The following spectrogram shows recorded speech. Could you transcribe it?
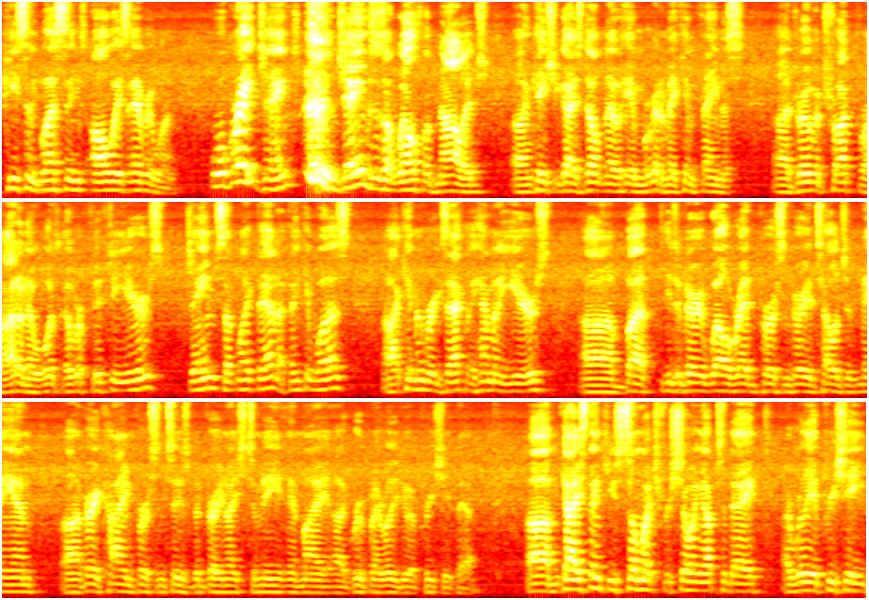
Peace and blessings always everyone well great James. James is a wealth of knowledge. Uh, in case you guys don't know him we're gonna make him famous. Uh, drove a truck for I don't know what's over 50 years? James something like that I think it was. Uh, I can't remember exactly how many years uh, but he's a very well-read person very intelligent man uh, very kind person too. Has been very nice to me and my uh, group and I really do appreciate that. Um, guys thank you so much for showing up today. I really appreciate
